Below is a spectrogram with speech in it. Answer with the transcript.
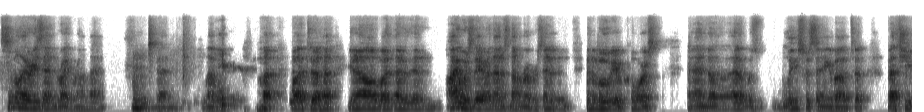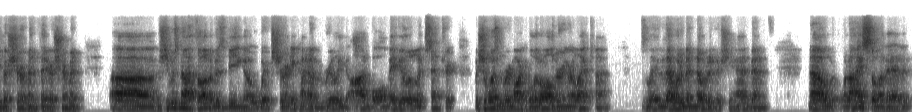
similarities end right around that, that level. But, but uh, you know, but uh, I was there, and that is not represented in, in the movie, of course. And uh, that was Lise was saying about uh, Bathsheba Sherman, Thayer Sherman. Uh, she was not thought of as being a witch or any kind of really oddball, maybe a little eccentric, but she wasn't remarkable at all during her lifetime. That would have been noted if she had been. Now, when I saw that,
